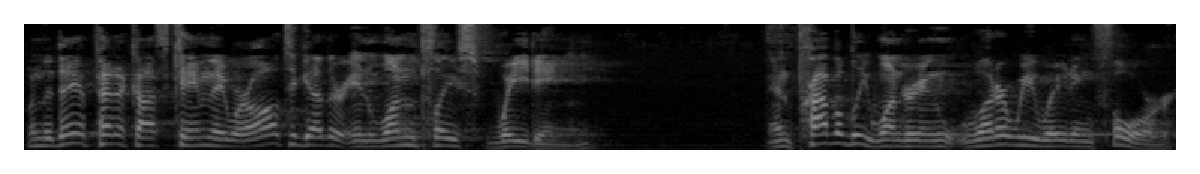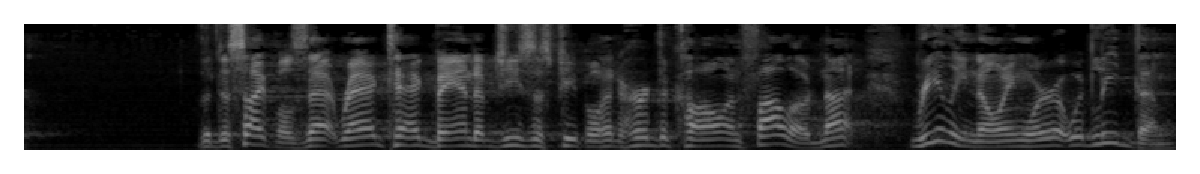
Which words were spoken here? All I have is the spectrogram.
When the day of Pentecost came, they were all together in one place waiting and probably wondering, what are we waiting for? The disciples, that ragtag band of Jesus people, had heard the call and followed, not really knowing where it would lead them.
